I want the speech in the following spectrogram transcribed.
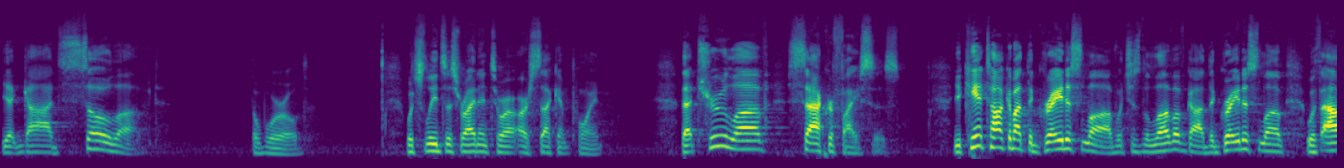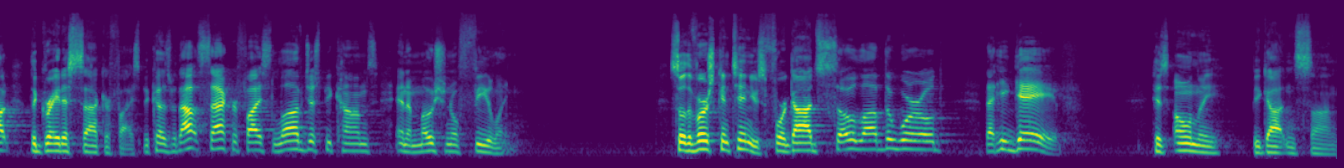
yet God so loved the world. Which leads us right into our, our second point that true love sacrifices. You can't talk about the greatest love, which is the love of God, the greatest love, without the greatest sacrifice. Because without sacrifice, love just becomes an emotional feeling. So the verse continues For God so loved the world that he gave his only begotten Son.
